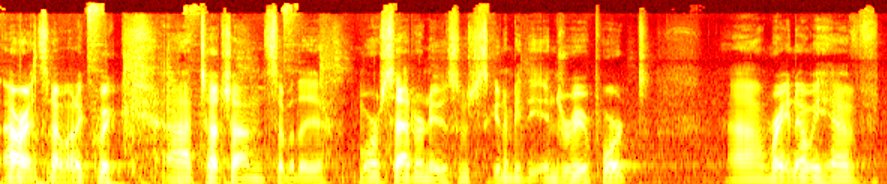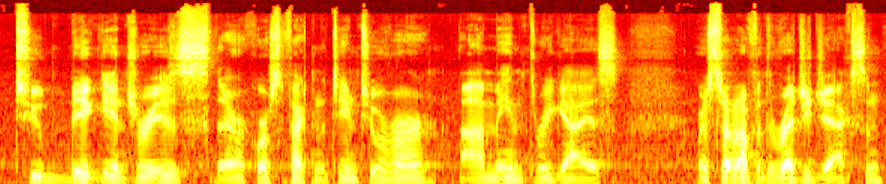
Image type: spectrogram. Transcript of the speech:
All right, so now I want to quick uh, touch on some of the more sadder news, which is going to be the injury report. Um, right now, we have two big injuries that are, of course, affecting the team. Two of our uh, main three guys. We're going to start off with Reggie Jackson,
